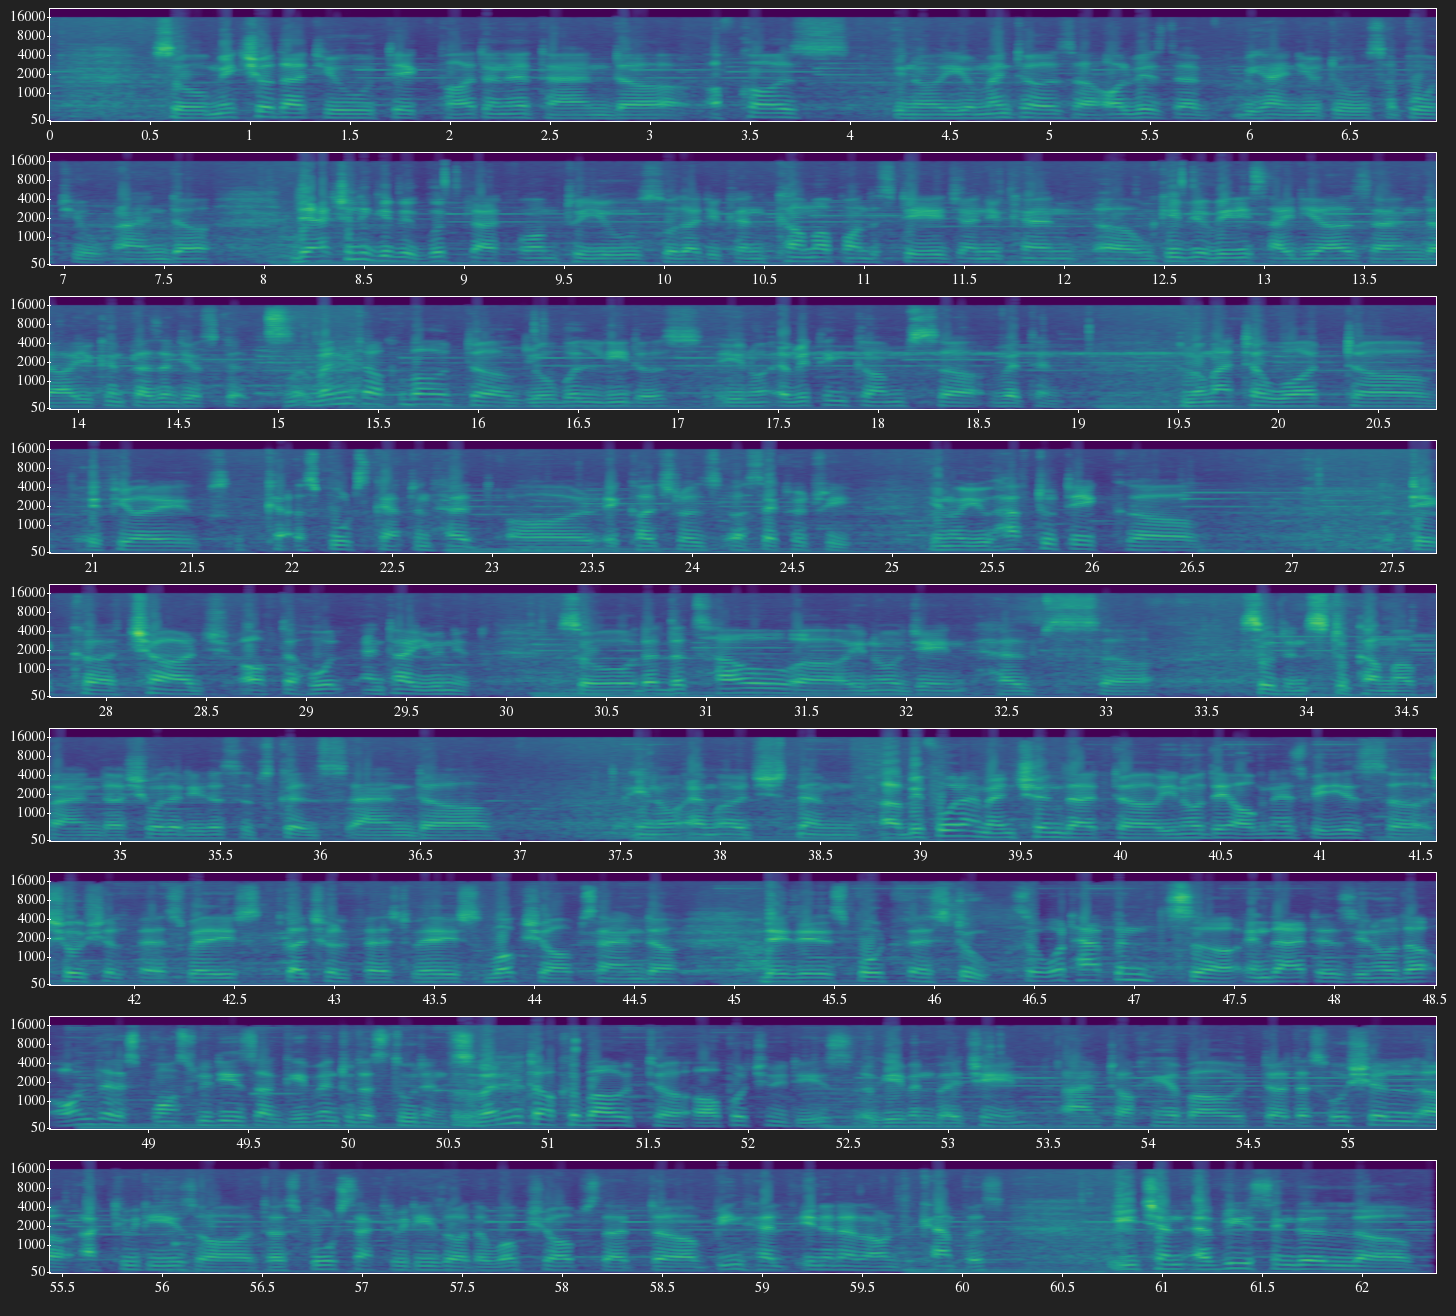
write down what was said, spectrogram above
So make sure that you take part in it and uh, of course you know your mentors are always there behind you to support you. And uh, they actually give you a good platform to use so that you can come up on the stage and you can uh, give your various ideas and uh, you can present your skills. When we talk about uh, global leaders you know everything comes uh, within. No matter what uh, if you are a, a sports captain head or a cultural uh, secretary you know you have to take uh, take uh, charge of the whole entire unit. So that, that's how uh, you know Jain helps uh, students to come up and uh, show their leadership skills and uh, you know emerge them. Uh, before I mentioned that uh, you know they organize various uh, social fest, various cultural fest, various workshops, and uh, there's a sport fest too. So what happens uh, in that is you know the all the responsibilities are given to the students. When we talk about uh, opportunities given by Jain, I'm talking about the social activities or the sports activities or the workshops that uh, being held in and around the campus. Each and every single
